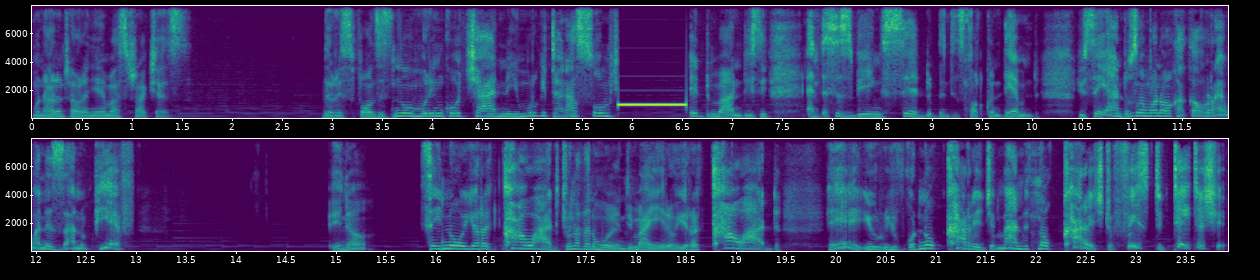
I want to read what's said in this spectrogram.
Nyaya structures. The response is no muringo chani murukitara som Edmund, you see, and this is being said, and it's not condemned. You say, ah, and mwana wakakauraiwa nezanu PF. You know, say no you're a coward. Jonathan you're a coward. Hey you, you've got no courage. A man with no courage to face dictatorship.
